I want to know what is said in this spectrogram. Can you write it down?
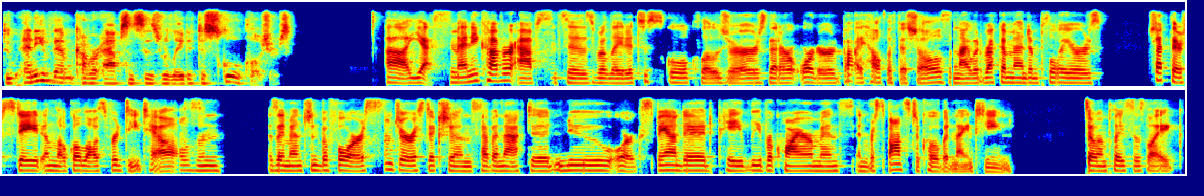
do any of them cover absences related to school closures? Uh, yes, many cover absences related to school closures that are ordered by health officials. And I would recommend employers check their state and local laws for details. And as I mentioned before, some jurisdictions have enacted new or expanded paid leave requirements in response to COVID 19. So, in places like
